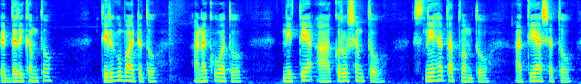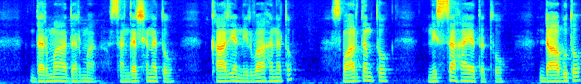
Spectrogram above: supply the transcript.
పెద్దరికంతో తిరుగుబాటుతో అనకువతో నిత్య ఆక్రోశంతో స్నేహతత్వంతో అత్యాశతో ధర్మ అధర్మ సంఘర్షణతో కార్యనిర్వహణతో స్వార్థంతో నిస్సహాయతతో డాబుతో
